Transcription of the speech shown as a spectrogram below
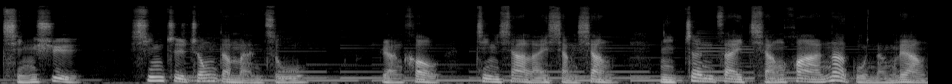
情绪、心智中的满足，然后静下来想象。你正在强化那股能量，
